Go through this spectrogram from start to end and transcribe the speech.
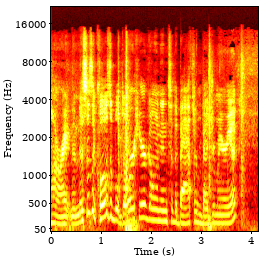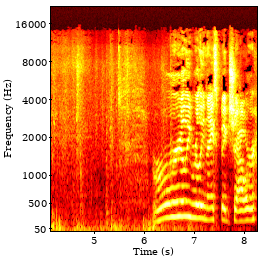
All right, then this is a closable door here going into the bathroom bedroom area. Really, really nice big shower.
